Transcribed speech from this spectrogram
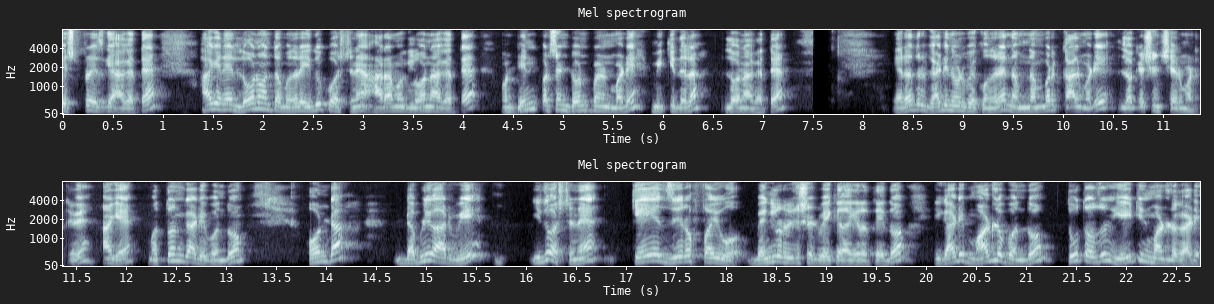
ಬೆಸ್ಟ್ ಪ್ರೈಸ್ಗೆ ಆಗುತ್ತೆ. ಹಾಗೇನೆ ಲೋನ್ ಅಂತ ಬಂದ್ರೆ ಇದಕ್ಕೂ ಅಷ್ಟೇ ಆರಾಮಾಗಿ ಲೋನ್ ಆಗುತ್ತೆ. ಒಂದು ಟೆನ್ ಪರ್ಸೆಂಟ್ ಡೌನ್ ಪೇಮೆಂಟ್ ಮಾಡಿ ಮಿಕ್ಕಿದೆಲ್ಲ ಲೋನ್ ಆಗುತ್ತೆ. ಯಾರಾದ್ರೂ ಗಾಡಿ ನೋಡಬೇಕು ಅಂದ್ರೆ ನಮ್ಮ ನಂಬರ್ ಕಾಲ್ ಮಾಡಿ ಲೊಕೇಶನ್ ಶೇರ್ ಮಾಡ್ತೀವಿ. ಹಾಗೆ ಮತ್ತೊಂದು ಗಾಡಿ ಬಂದು ಹೋಂಡಾ ಡಬ್ಲ್ಯೂ ಆರ್ ವಿ ಇದು ಅಷ್ಟೇ K A zero five Bengaluru registered vehicle ಆಗಿರುತ್ತೆ ಇದು. ಈ ಗಾಡಿ ಮಾಡಲು ಬಂದು ಟೂ ತೌಸಂಡ್ ಏಯ್ಟೀನ್ ಮಾಡಲು ಗಾಡಿ,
